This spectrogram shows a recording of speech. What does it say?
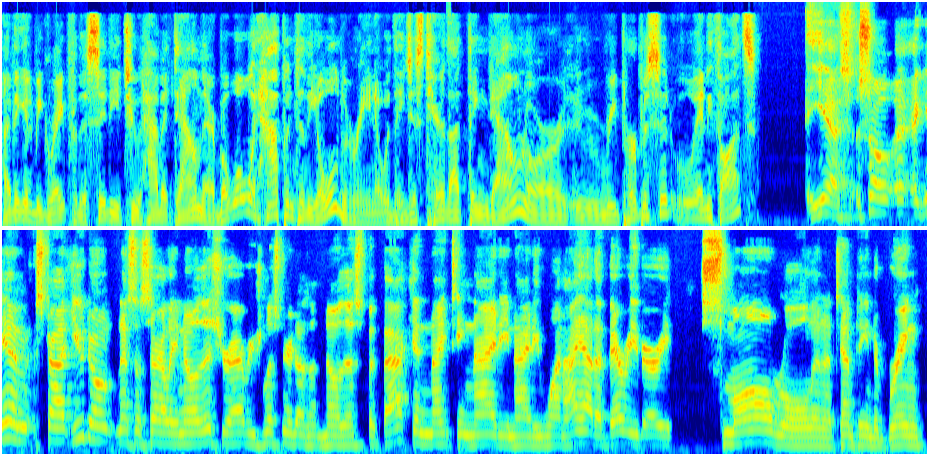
I think it'd be great for the city to have it down there. But what would happen to the old arena? Would they just tear that thing down or repurpose it? Any thoughts? Yes. So uh, again, Scott, you don't necessarily know this. Your average listener doesn't know this, but back in 1990, 91, I had a very, very small role in attempting to bring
